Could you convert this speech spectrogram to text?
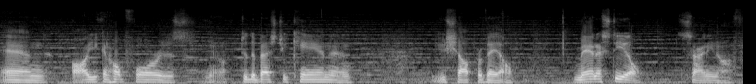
And all you can hope for is, you know, do the best you can and you shall prevail. Man of Steel, signing off.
